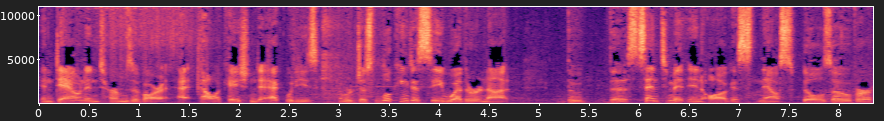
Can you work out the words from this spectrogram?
and down in terms of our allocation to equities. And we're just looking to see whether or not the, the sentiment in August now spills over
